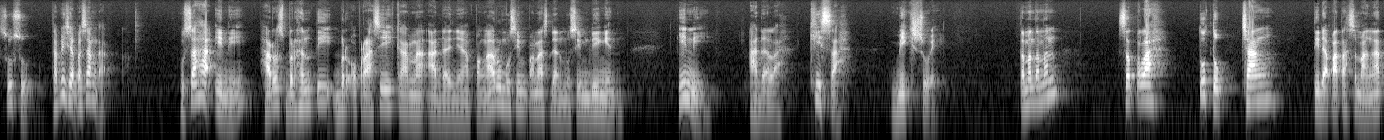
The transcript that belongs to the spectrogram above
susu. Tapi siapa sangka, usaha ini harus berhenti beroperasi karena adanya pengaruh musim panas dan musim dingin. Ini adalah kisah Mixue. Teman-teman, setelah tutup, Chang tidak patah semangat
